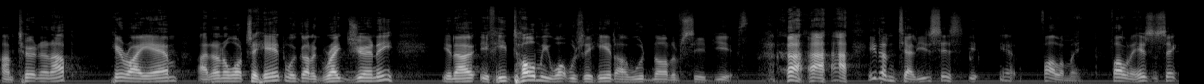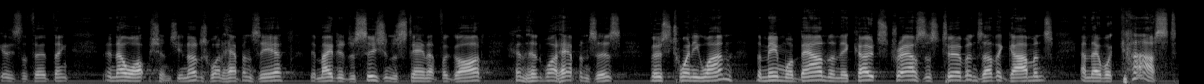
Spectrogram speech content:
I'm turning up. Here I am. I don't know what's ahead. We've got a great journey. You know, if he told me what was ahead, I would not have said yes. he doesn't tell you. He says, yeah, follow me. Follow me. Here's the second, here's the third thing. There are no options. You notice what happens there? They made a decision to stand up for God. And then what happens is, verse 21 the men were bound in their coats, trousers, turbans, other garments, and they were cast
